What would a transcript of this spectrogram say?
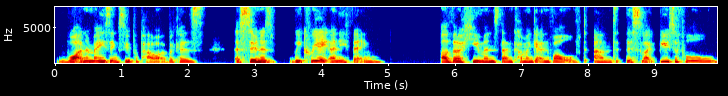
what an amazing superpower because as soon as we create anything, other humans then come and get involved and this like beautiful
